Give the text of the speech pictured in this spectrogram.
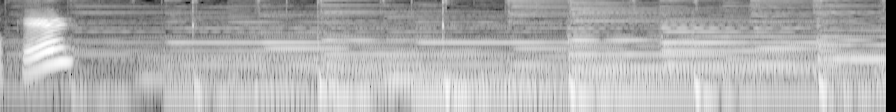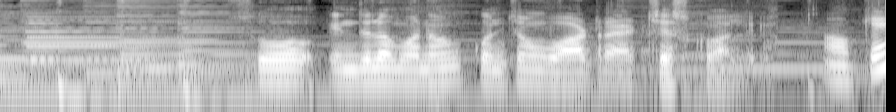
ఓకే? సో ఇందులో మనం కొంచెం వాటర్ యాడ్ చేసుకోవాలి. ఓకే.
